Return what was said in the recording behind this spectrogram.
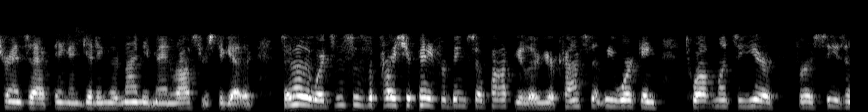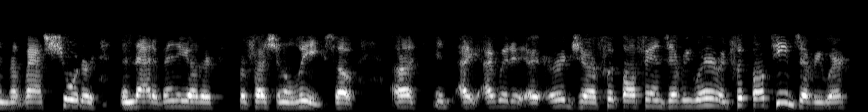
transacting and getting their 90 man rosters together. So, in other words, this is the price you pay for being so popular. You're constantly working 12 months a year for a season that lasts shorter than that of any other professional league. So, uh, and I, I would uh, urge uh, football fans everywhere and football teams everywhere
